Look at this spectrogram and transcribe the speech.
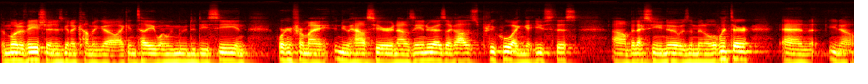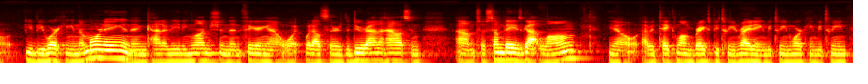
the motivation is going to come and go. I can tell you when we moved to DC and working from my new house here in Alexandria, I was like, oh, this is pretty cool. I can get used to this. Um, but next thing you knew, it was the middle of winter and you know you'd be working in the morning and then kind of eating lunch and then figuring out what, what else there's to do around the house and um, so some days got long you know, I would take long breaks between writing, between working, between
